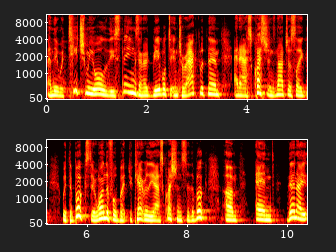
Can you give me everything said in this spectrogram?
and they would teach me all of these things, and I'd be able to interact with them and ask questions, not just like with the books. They're wonderful, but you can't really ask questions to the book. Um, and then I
